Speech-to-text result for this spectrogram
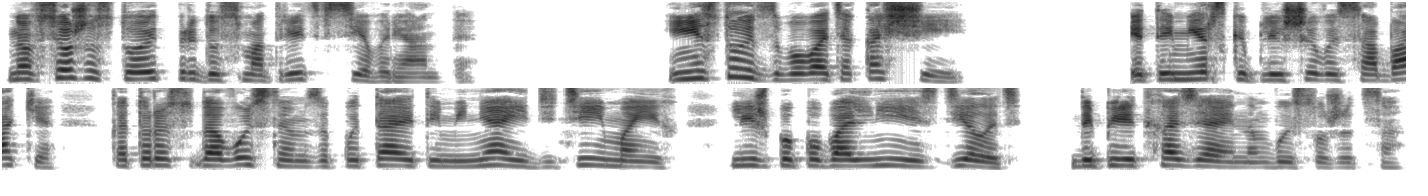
Но все же стоит предусмотреть все варианты. И не стоит забывать о Кощее. Этой мерзкой плешивой собаке, которая с удовольствием запытает и меня, и детей моих, лишь бы побольнее сделать, да перед хозяином выслужиться.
